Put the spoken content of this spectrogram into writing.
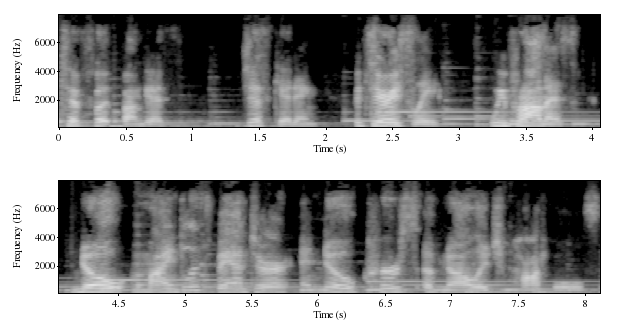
to foot fungus. Just kidding. But seriously, we promise no mindless banter and no curse of knowledge potholes.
